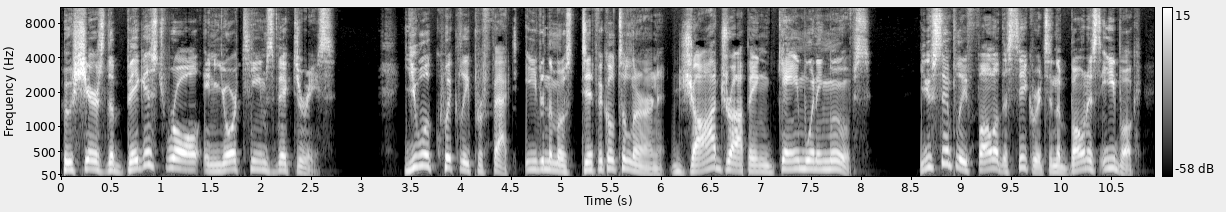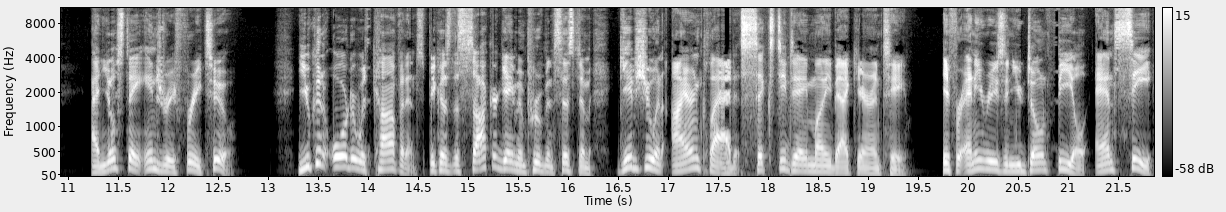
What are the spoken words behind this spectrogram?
who shares the biggest role in your team's victories you will quickly perfect even the most difficult to learn, jaw dropping, game winning moves. You simply follow the secrets in the bonus ebook, and you'll stay injury free too. You can order with confidence because the soccer game improvement system gives you an ironclad 60 day money back guarantee. If for any reason you don't feel and see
